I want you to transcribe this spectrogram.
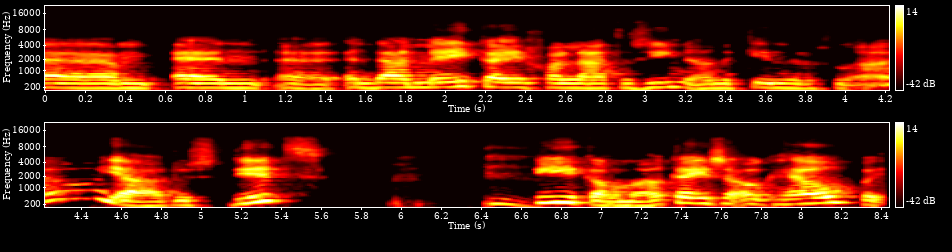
Um, en, uh, en daarmee kan je gewoon laten zien aan de kinderen van, oh ja, dus dit zie ik allemaal. Kan je ze ook helpen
